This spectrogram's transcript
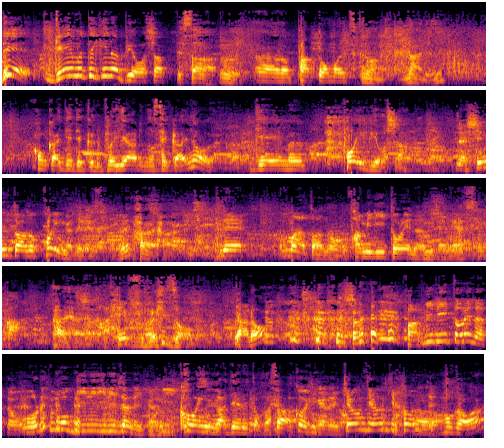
でゲーム的な描写ってさ、あのパッと思いつくの何？今回出てくる VR の世界のゲームっぽい描写。死ぬとあのコインが出るやつだよね。いはい。でまああとあのファミリートレーナーみたいなやつとか。はいはい。あれ古いぞだろ？ファミリートレーナーって俺もギリギリじゃねえかコインが出るとかさ。コインがねキョンキョンキョンって。うん他は？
